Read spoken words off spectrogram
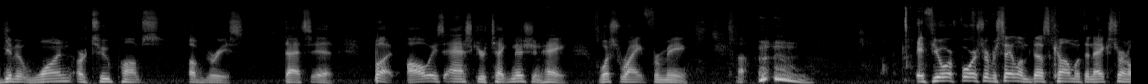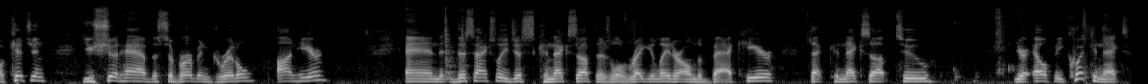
give it one or two pumps of grease. That's it. But always ask your technician, hey, what's right for me? Uh, if your Forest River Salem does come with an external kitchen, you should have the Suburban griddle on here. And this actually just connects up. There's a little regulator on the back here that connects up to your LP Quick Connect,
